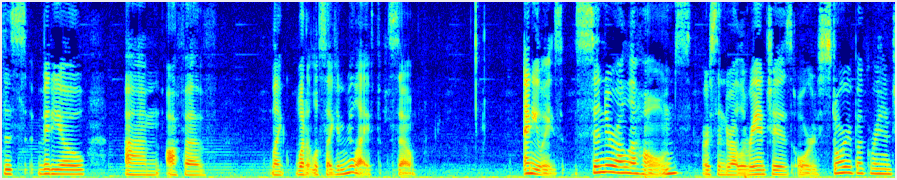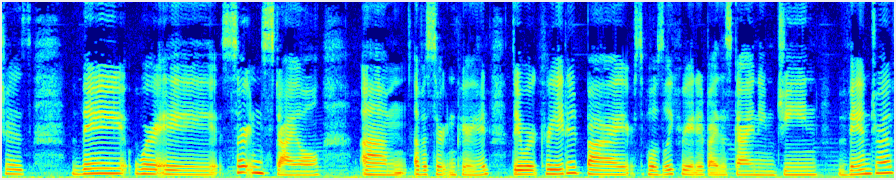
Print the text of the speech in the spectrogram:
this video um, off of like what it looks like in real life. So anyways, Cinderella homes or Cinderella ranches or storybook ranches, they were a certain style um, of a certain period. They were created by, supposedly created by this guy named Jean Vandruff,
